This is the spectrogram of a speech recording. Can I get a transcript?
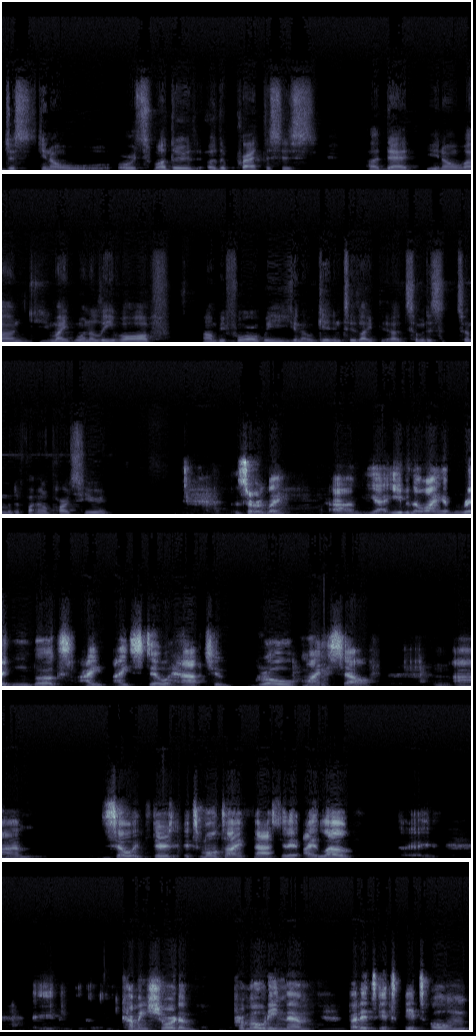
just you know or some other other practices uh, that you know um, you might want to leave off um, before we you know get into like uh, some of the some of the final parts here certainly um, yeah even though i have written books i i still have to grow myself Mm-hmm. Um, so it, there's it's multifaceted. I love uh, coming short of promoting them, but it's it's it's owned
